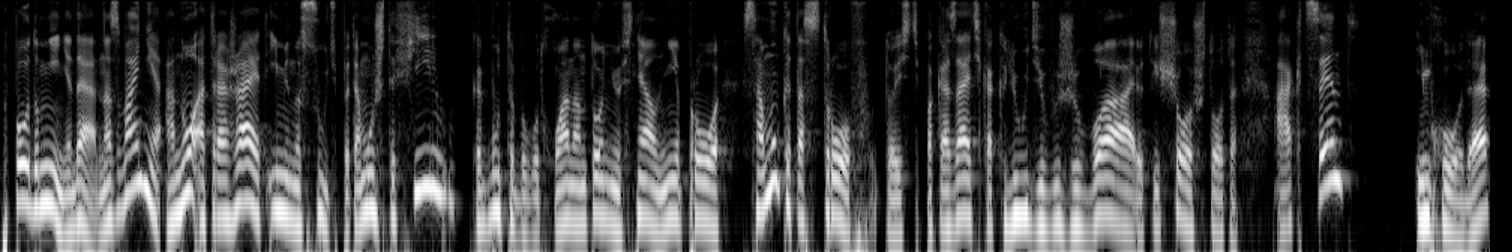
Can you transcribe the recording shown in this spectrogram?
по поводу мнения, да, название, оно отражает именно суть, потому что фильм, как будто бы вот Хуан Антонио снял не про саму катастрофу, то есть показать, как люди выживают, еще что-то, а акцент имхо, да,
